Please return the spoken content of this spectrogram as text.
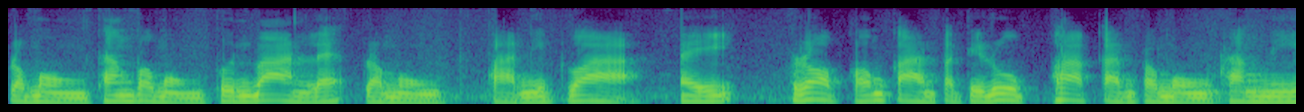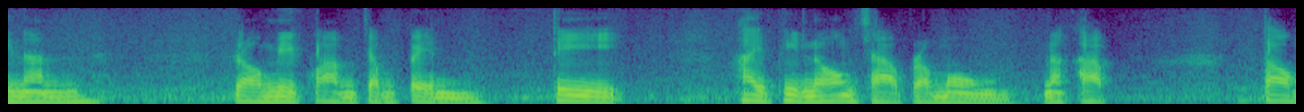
ประมงทั้งประมงพื้นบ้านและประมงพาณิชย์ว่าในรอบของการปฏิรูปภาคการประมงครั้งนี้นั้น เรามีความจำเป็นที่ให้พี่น้องชาวประมงนะครับ ต้อง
